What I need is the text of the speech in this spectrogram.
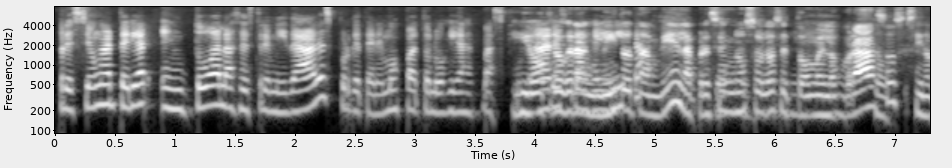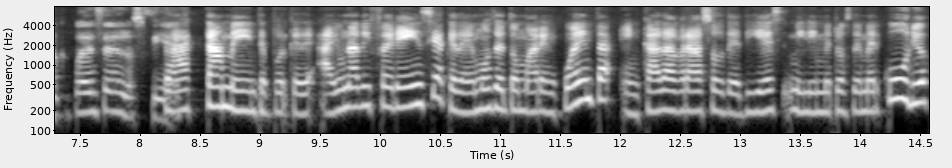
presión arterial en todas las extremidades porque tenemos patologías vasculares. Y otro gran mito también, la presión no solo se toma en los brazos, sino que pueden ser en los pies. Exactamente, porque hay una diferencia que debemos de tomar en cuenta en cada brazo de 10 milímetros de mercurio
